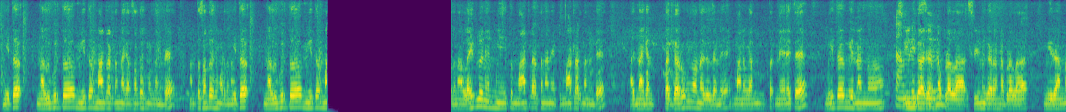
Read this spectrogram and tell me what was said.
మీతో నలుగురితో మీతో మాట్లాడుతాను నాకు ఎంత సంతోషం ఉందంటే అంత సంతోషం పడుతుంది మీతో నలుగురితో మీతో నా లైఫ్లో నేను మీతో మాట్లాడుతున్నాను ఇట్లా మాట్లాడుతున్నానంటే అది నాకు ఎంత గర్వంగా ఉందో తెలుసండి. మనం ఎంత నేనైతే మీతో మీరు నన్ను శ్రీను గారు అన్నప్పుడల్లా శ్రీను గారు అన్నప్పుడల్లా మీరు అన్న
